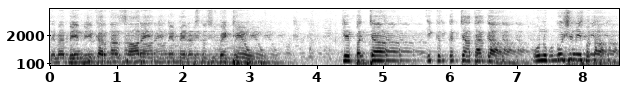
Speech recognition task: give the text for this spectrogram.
ਤੇ ਮੈਂ ਬੇਨਤੀ ਕਰਦਾ ਸਾਰੇ ਜਿੰਨੇ ਪੇਰੈਂਟਸ ਤੁਸੀਂ ਬੈਠੇ ਹੋ ਕਿ ਬੱਚਾ ਇੱਕ ਕੱਚਾ ਧਾਗਾ, ਉਹਨੂੰ ਕੁਝ ਨਹੀਂ ਪਤਾ।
